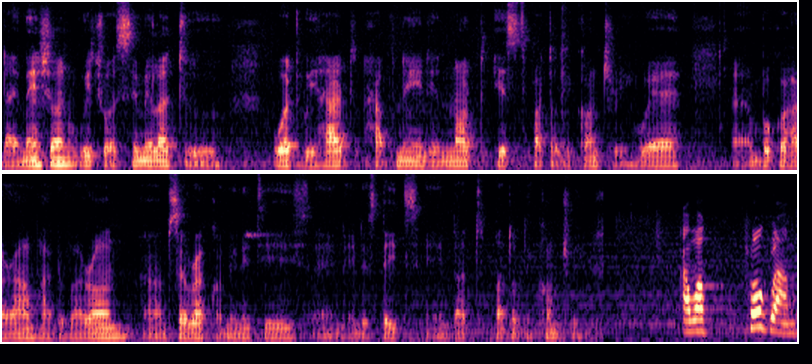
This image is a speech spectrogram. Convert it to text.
dimension, which was similar to what we had happening in the northeast part of the country, where um, Boko Haram had overrun um, several communities in, in the states in that part of the country. Our program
